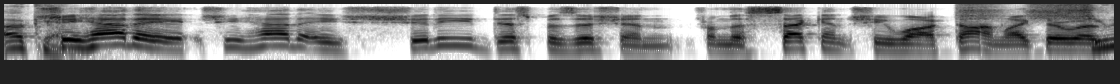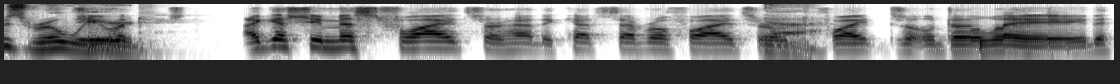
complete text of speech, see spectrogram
Okay. She had a she had a shitty disposition from the second she walked on. Like there was she was real weird. was- I guess she missed flights or had to catch several flights or Yeah. flight delayed.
